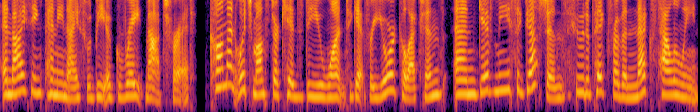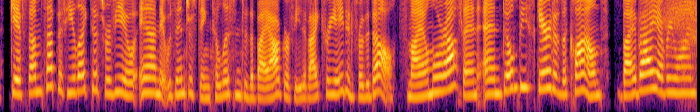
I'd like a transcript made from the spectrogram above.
and I think Pennynice would be a great match for it. Comment which monster kids do you want to get for your collections, and give me suggestions who to pick for the next Halloween. Give thumbs up if you like this review and it was interesting to listen to the biography that I created for the doll. Smile more often and don't be scared of the clowns. Bye bye, everyone.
